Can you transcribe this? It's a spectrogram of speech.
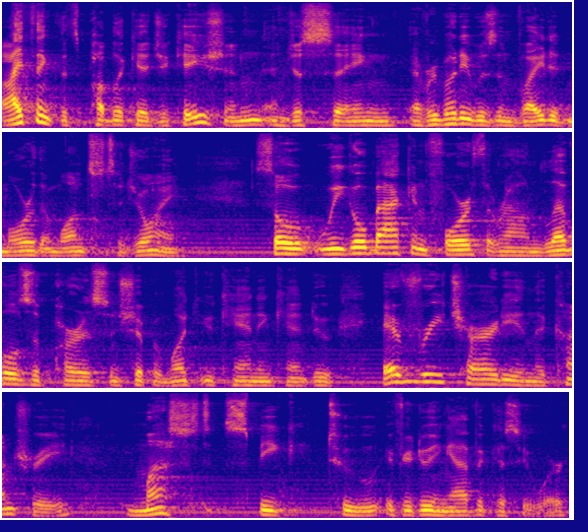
I think that's public education and just saying everybody was invited more than once to join. So we go back and forth around levels of partisanship and what you can and can't do. Every charity in the country must speak to, if you're doing advocacy work,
